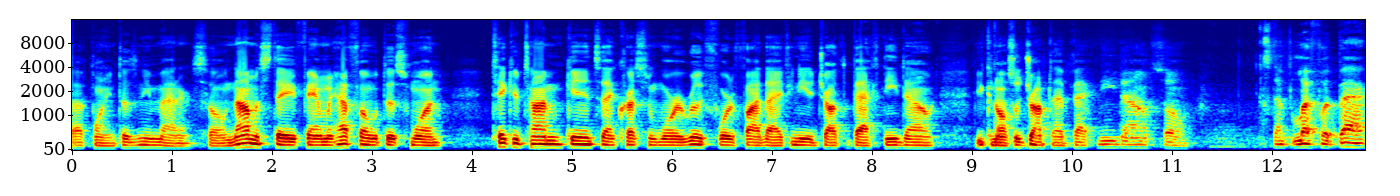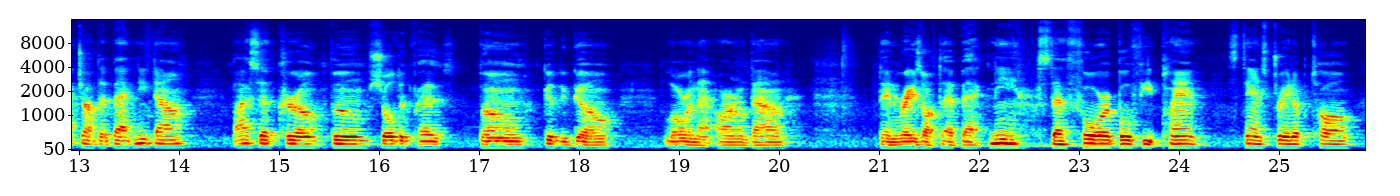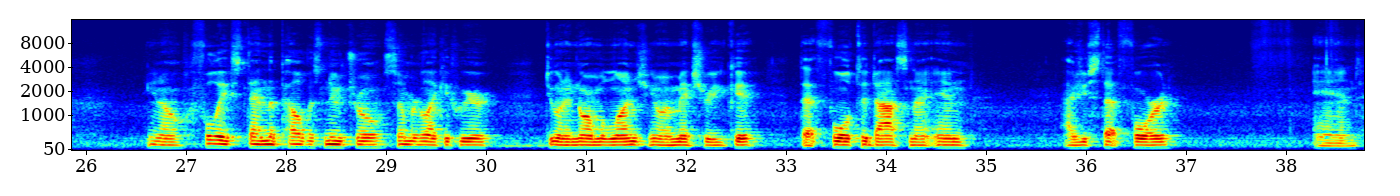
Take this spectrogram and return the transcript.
that point it doesn't even matter. So namaste family, have fun with this one. Take your time, get into that crescent warrior, really fortify that. If you need to drop the back knee down, you can also drop that back knee down. So step the left foot back, drop that back knee down, bicep curl, boom, shoulder press, boom, good to go. Lowering that Arnold down. Then raise off that back knee, step forward, both feet plant, stand straight up tall, you know, fully extend the pelvis neutral, similar to like if we were doing a normal lunge, you know, to make sure you get that full Tadasana in as you step forward. And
